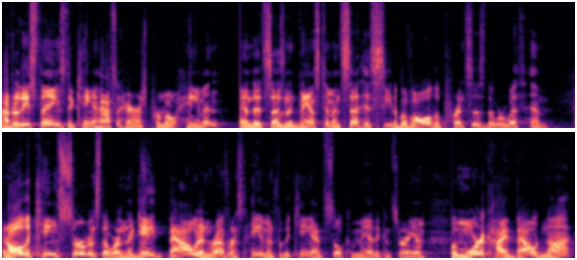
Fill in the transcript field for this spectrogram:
After these things, did King Ahasuerus promote Haman? And it says, and advanced him and set his seat above all the princes that were with him. And all the king's servants that were in the gate bowed and reverenced Haman, for the king had so commanded concerning him. But Mordecai bowed not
